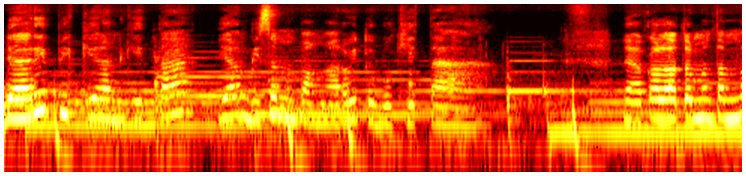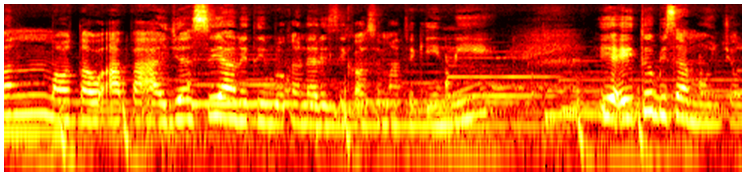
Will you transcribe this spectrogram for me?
dari pikiran kita yang bisa mempengaruhi tubuh kita. Nah kalau teman-teman mau tahu apa aja sih yang ditimbulkan dari psikosomatik ini yaitu bisa muncul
